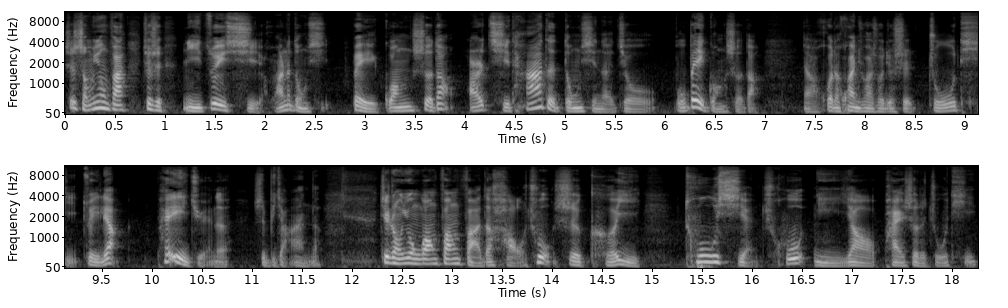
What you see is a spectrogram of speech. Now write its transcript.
是什么用法？就是你最喜欢的东西被光射到，而其他的东西呢就不被光射到啊。或者换句话说，就是主体最亮，配角呢是比较暗的。这种用光方法的好处是可以凸显出你要拍摄的主体，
